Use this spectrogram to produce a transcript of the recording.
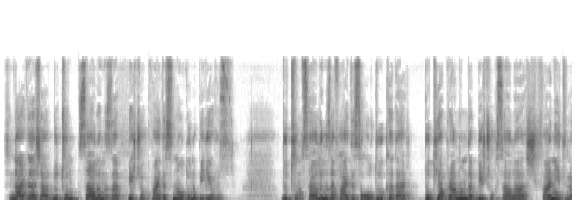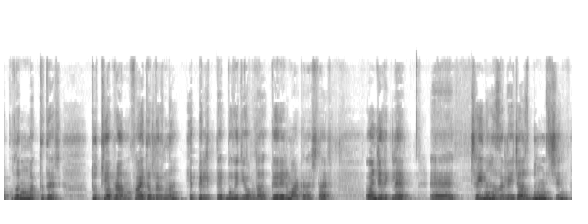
Şimdi arkadaşlar dutun sağlığımıza birçok faydasının olduğunu biliyoruz. Dutun sağlığımıza faydası olduğu kadar dut yaprağının da birçok sağlığa şifa niyetinde kullanılmaktadır. Dut yaprağının faydalarını hep birlikte bu videomda görelim arkadaşlar. Öncelikle e, çayını hazırlayacağız. Bunun için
